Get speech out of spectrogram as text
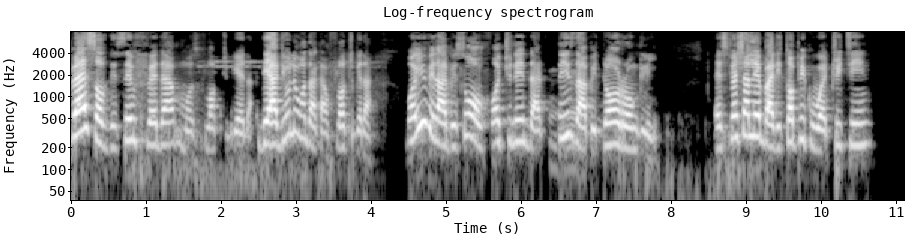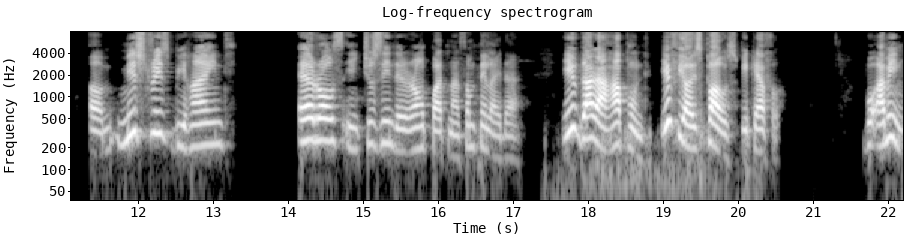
birds of the same feather must flock together. They are the only ones that can flock together. But if it had been so unfortunate that things have been done wrongly, especially by the topic we were treating, um, mysteries behind errors in choosing the wrong partner, something like that. If that had happened, if you're a spouse, be careful. But I mean,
